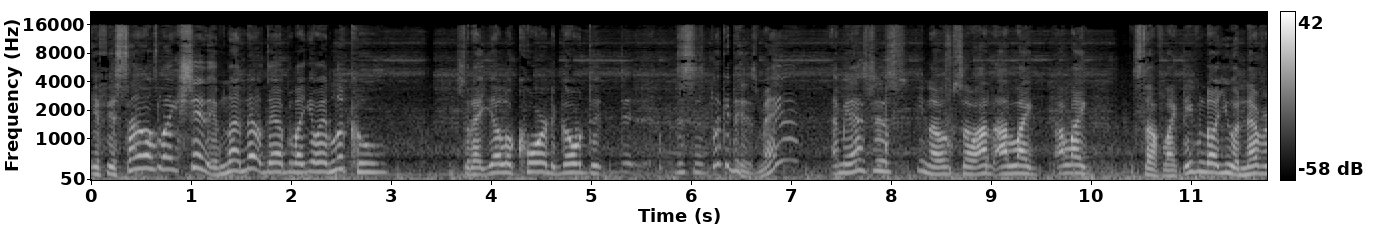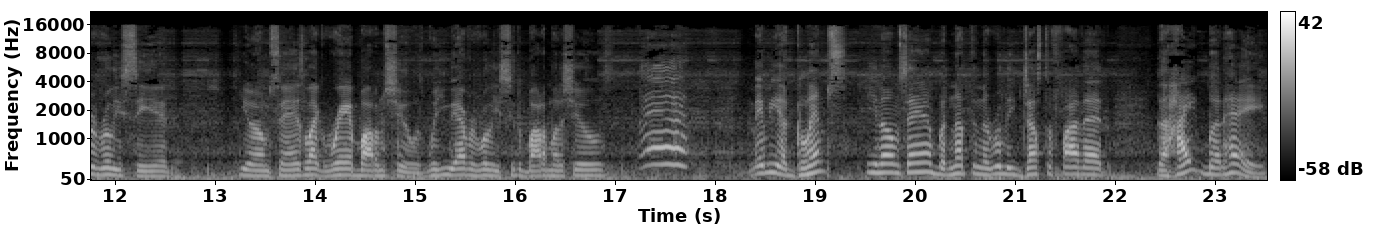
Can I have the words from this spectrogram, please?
if it sounds like shit, if nothing else, they'll be like, yo, it look cool. So that yellow cord to go the, this is, look at this, man. I mean, that's just, you know, so I, I like, I like stuff like that. Even though you would never really see it, you know what I'm saying? It's like red bottom shoes. Will you ever really see the bottom of the shoes? Eh, maybe a glimpse, you know what I'm saying? But nothing to really justify that the height. But hey,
